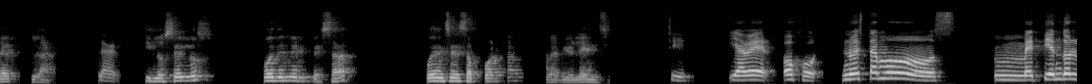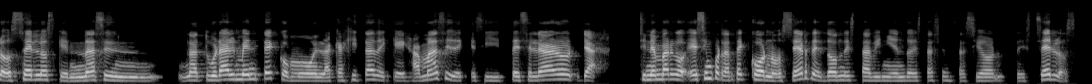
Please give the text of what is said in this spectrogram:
red flag. Claro. Y los celos pueden empezar, pueden ser esa puerta a la violencia. Sí. Y a ver, ojo, no estamos mm, metiendo los celos que nacen naturalmente como en la cajita de que jamás y de que si te celaron, ya. Sin embargo, es importante conocer de dónde está viniendo esta sensación de celos,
